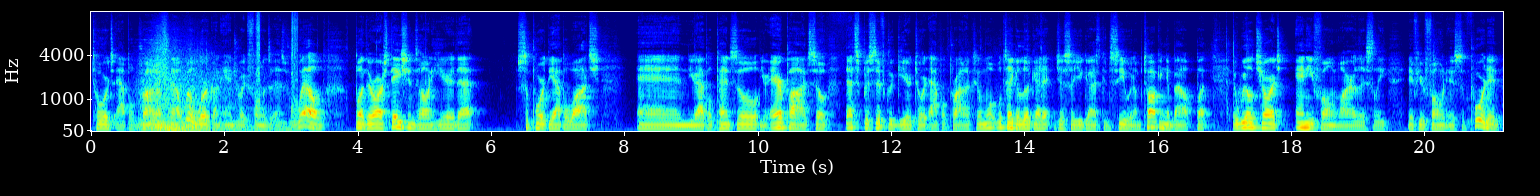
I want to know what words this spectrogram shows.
towards Apple products. Now it will work on Android phones as well, but there are stations on here that support the Apple Watch and your Apple Pencil, your AirPods. So that's specifically geared toward Apple products. And we'll, we'll, take a look at it just so you guys can see what I'm talking about. But it will charge any phone wirelessly if your phone is supported.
